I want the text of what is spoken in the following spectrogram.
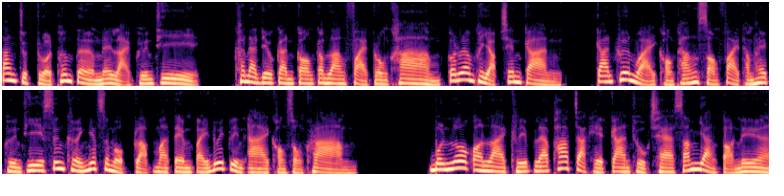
ตั้งจุดตรวจเพิ่มเติมในหลายพื้นที่ ขณะเดียวกันกองกำลังฝ่ายตรงข้าม ก็เริ่มขยับเช่นกัน การเคลื่อนไหวของทั้งสองฝ่ายทำให้พื้นที่ซึ่งเคยเงียบสงบกลับมาเต็มไปด้วยกลิ่นอายของสงคราม บนโลกออนไลน์คลิปและภาพจากเหตุการณ์ถูกแชร์ซ้ำอย่างต่อเนื่อง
